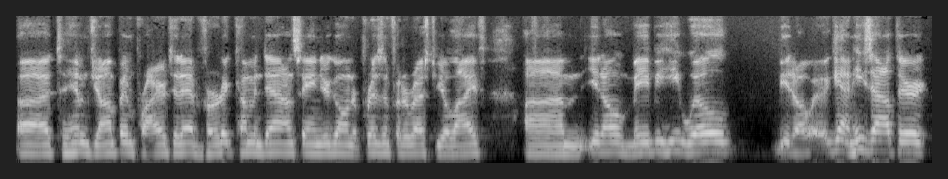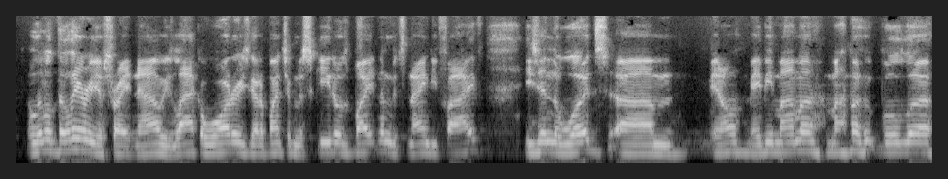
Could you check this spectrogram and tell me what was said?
uh, to him jumping prior to that verdict coming down saying you're going to prison for the rest of your life. Um, you know, maybe he will. You know, again, he's out there a little delirious right now. He's lack of water. He's got a bunch of mosquitoes biting him. It's 95. He's in the woods. Um, you know, maybe Mama, Mama will uh,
